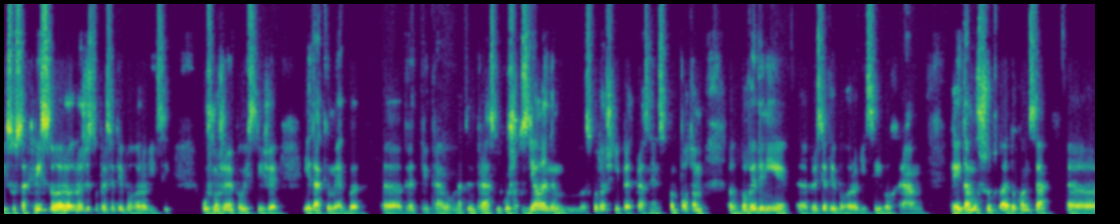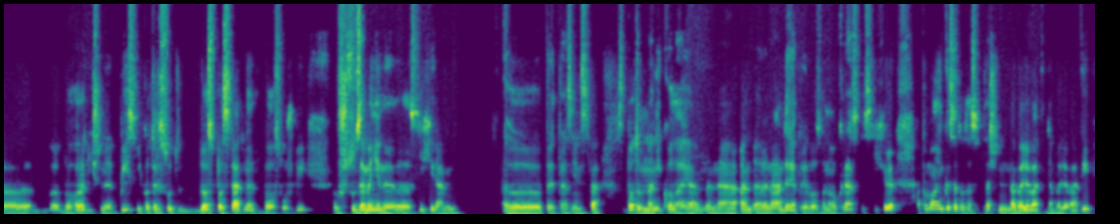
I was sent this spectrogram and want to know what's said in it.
Isusa Christa, ro, roždestvo pre Svetej Bohorodici. Už môžeme poistiť, že je takým jakby pred prípravou na ten prázdnik. Už vzdialeným skutočný pred prázdnenstvom. Potom uh, vo vedení pre Svetej Bohorodici vo chrám Hej, tam už sú dokonca uh, bohorodičné písmy, ktoré sú dosť podstatné v bohoslužby, už sú zamenené stichyrami uh, predprázdnenstva. Potom na Nikolaja, na, na Andreja prevozvaného krásny stichyr a pomalinko sa to zase začne nabaľovať, nabaľovať.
